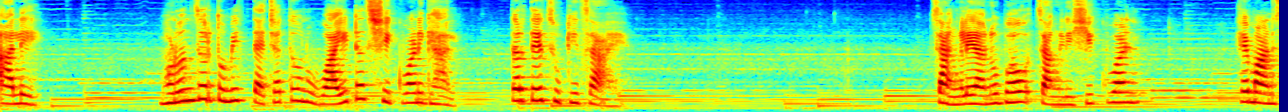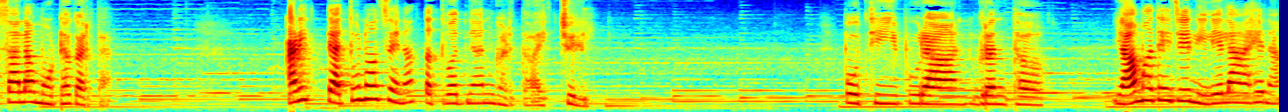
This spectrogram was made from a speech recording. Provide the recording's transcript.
आले. म्हणून जर तुम्ही त्याच्यातून वाईटच शिकवण घ्याल तर ते चुकीचं आहे. चांगले अनुभव चांगली शिकवण हे माणसाला मोठं करतात. आणि त्यातूनच आहे ना तत्वज्ञान घडतं ॲक्च्युली पोथी पुराण ग्रंथ यामध्ये जे लिहिलेलं आहे ना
